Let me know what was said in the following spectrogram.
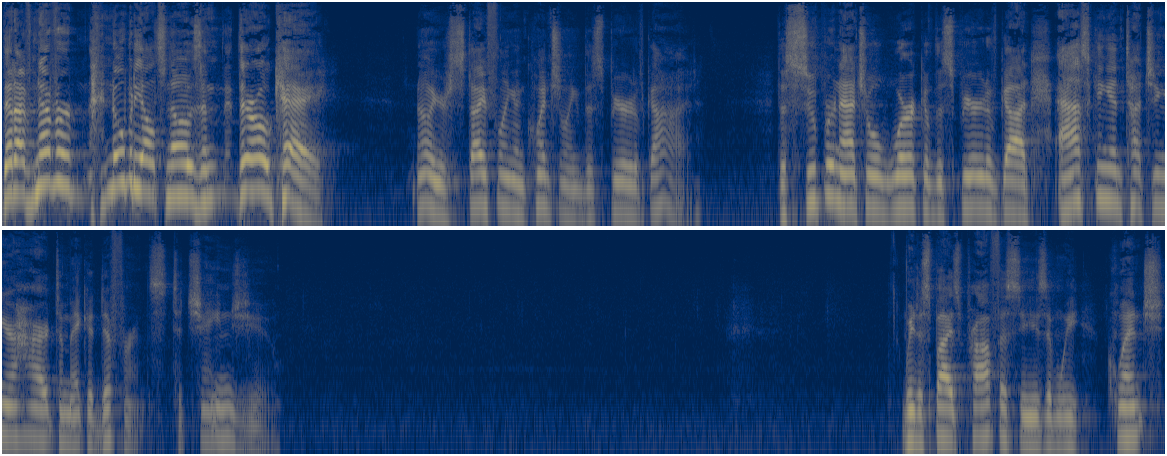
that I've never nobody else knows, and they're okay. No, you're stifling and quenching the Spirit of God. The supernatural work of the Spirit of God, asking and touching your heart to make a difference, to change you. We despise prophecies and we quench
